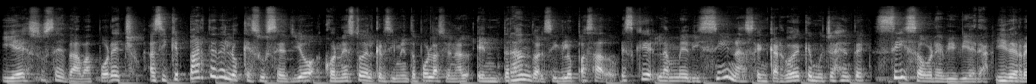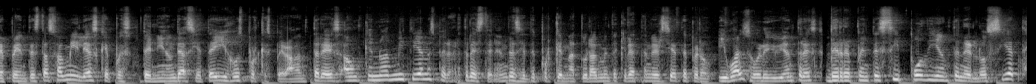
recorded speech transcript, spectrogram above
y eso se daba por hecho. Así que parte de lo que sucedió con esto del crecimiento poblacional entrando al siglo pasado es que la medicina se encargó de que mucha gente sí sobreviviera y de repente estas familias que pues tenían de a siete hijos porque esperaban tres, aunque no admitían esperar tres, tenían de siete porque naturalmente quería tener siete, pero igual sobrevivían tres. De repente sí podían tener los siete.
